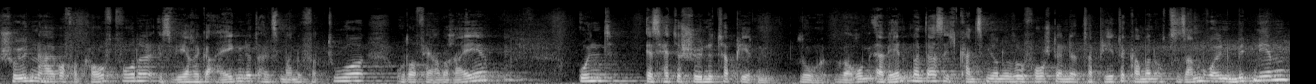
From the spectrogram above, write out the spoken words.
schuldenhalber verkauft wurde. Es wäre geeignet als Manufaktur oder Färberei. Mhm und es hätte schöne Tapeten. So, warum erwähnt man das? Ich kann es mir nur so vorstellen, eine Tapete kann man auch zusammenrollen und mitnehmen,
